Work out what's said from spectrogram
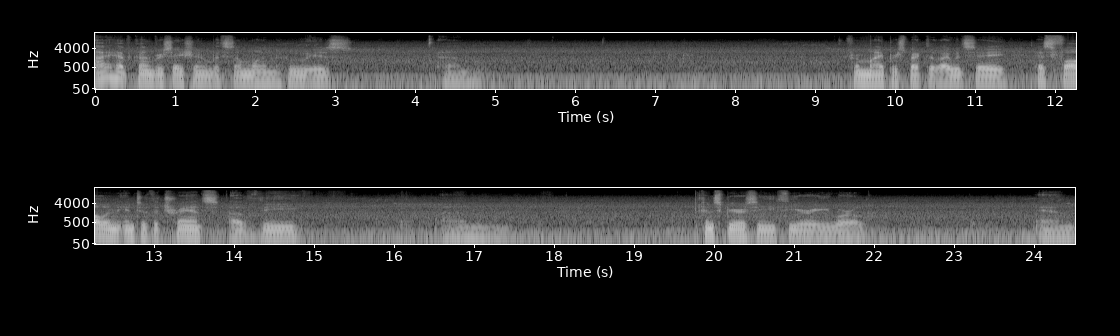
I have conversation with someone who is um, from my perspective, I would say, has fallen into the trance of the um, conspiracy theory world. And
